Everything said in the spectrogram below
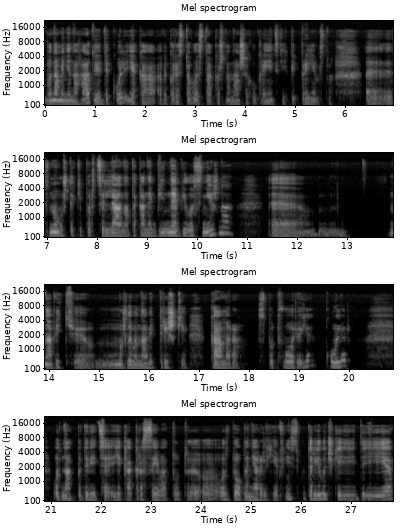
вона мені нагадує деколь, яка використовувалась також на наших українських підприємствах. Е, знову ж таки, порцеляна така не, білосніжна. Е, навіть, можливо, навіть трішки камера спотворює колір. Однак подивіться, яка красива тут е, оздоблення, рельєфність по тарілочки є,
